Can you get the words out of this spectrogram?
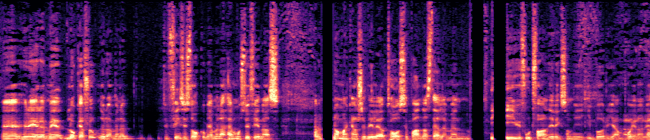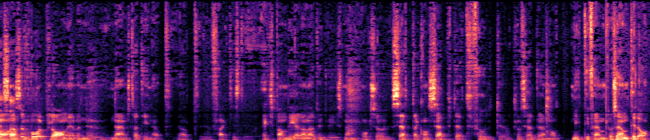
Eh, hur är det med lokationer då? Jag menar, det finns i Stockholm. Jag menar, här måste ju finnas... Jag vet inte om man kanske vill ta sig på andra ställen men ni är ju fortfarande liksom i, i början på er resa. Ja, alltså vår plan är väl nu närmsta tiden att, att faktiskt expandera naturligtvis men också sätta konceptet fullt ut. Så att vi har nått 95 procent idag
